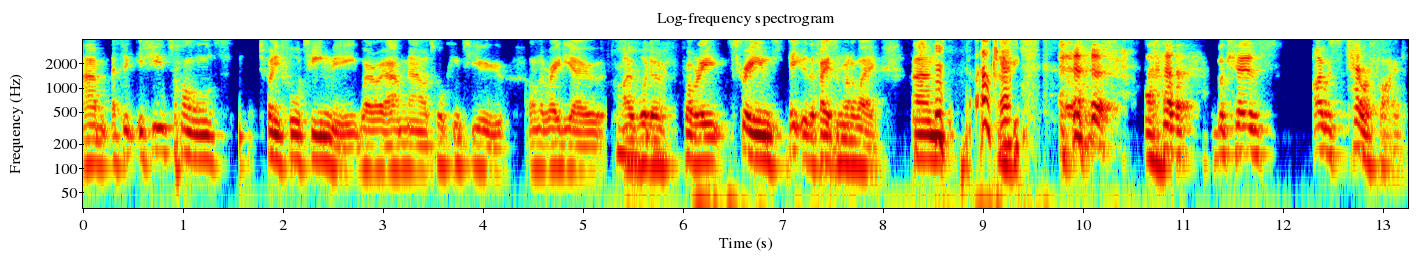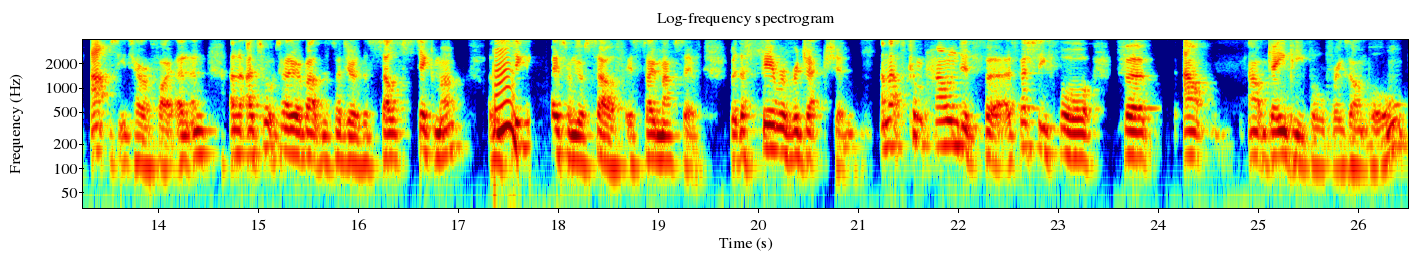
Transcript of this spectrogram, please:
Um, I think if you told 2014 me where I am now talking to you on the radio, I would have probably screamed, hit you in the face, and run away. Um, okay. uh, because I was terrified, absolutely terrified. And, and, and I talked earlier about this idea of the self stigma. The Mm. stigma based on yourself is so massive, but the fear of rejection. And that's compounded for, especially for, for out, out gay people, for example,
